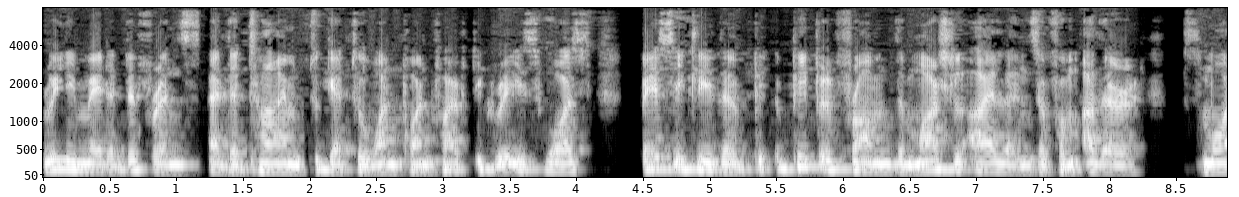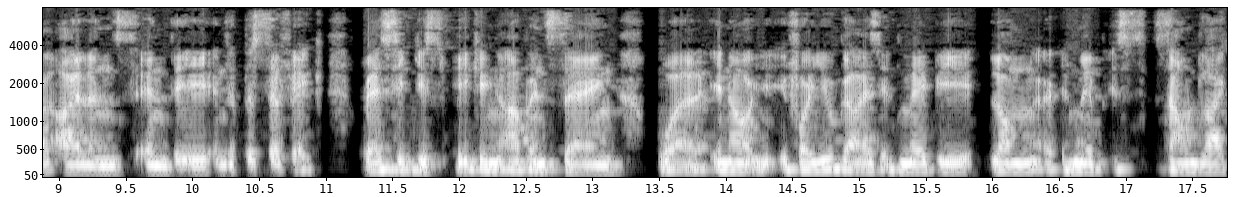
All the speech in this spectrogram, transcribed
really made a difference at the time to get to 1.5 degrees was basically the p- people from the Marshall Islands or from other small islands in the in the Pacific, basically speaking up and saying, well, you know, for you guys it may be long, it may sound like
